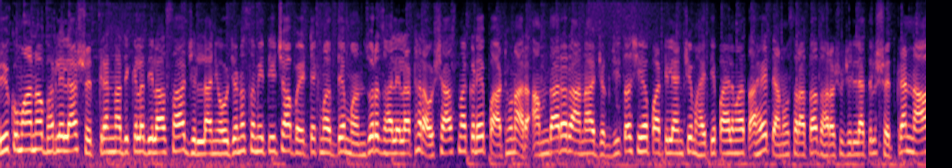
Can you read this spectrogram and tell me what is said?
पीक विमा भरलेल्या शेतकऱ्यांना देखील दिलासा. जिल्हा नियोजन समितीच्या बैठकीमध्ये मंजूर झालेला ठराव शासनाकडे पाठवणार आमदार राणा जगजितसिंह पाटील यांची माहिती पाहायला मिळत आहे. त्यानुसार आता धाराशिव जिल्ह्यातील शेतकऱ्यांना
